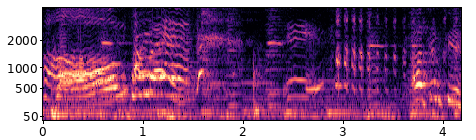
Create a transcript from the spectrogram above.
건방맨. 예. 아 창피해.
